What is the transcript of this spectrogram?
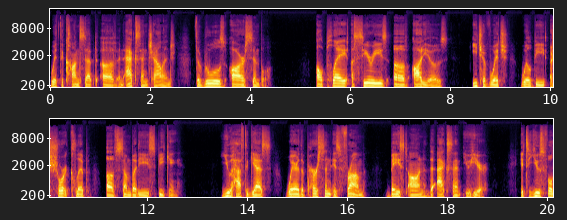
with the concept of an accent challenge, the rules are simple. I'll play a series of audios, each of which will be a short clip of somebody speaking. You have to guess where the person is from based on the accent you hear. It's useful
